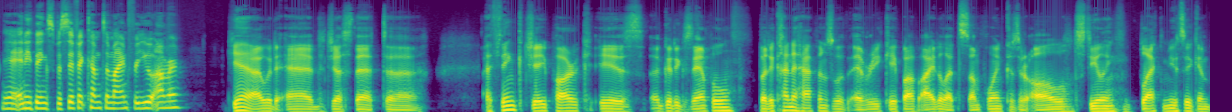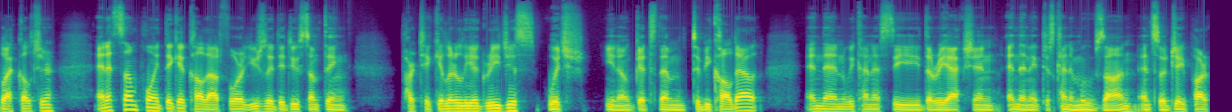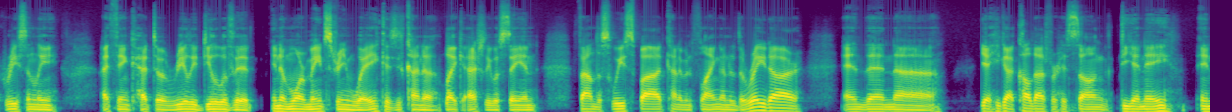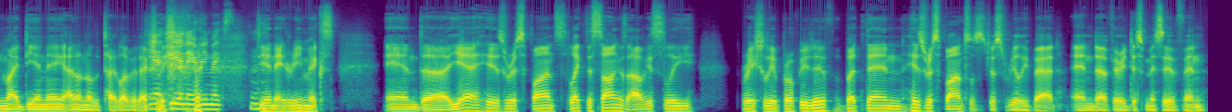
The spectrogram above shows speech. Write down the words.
yeah, anything specific come to mind for you, Amr? Yeah, I would add just that uh, I think Jay Park is a good example, but it kind of happens with every K pop idol at some point because they're all stealing black music and black culture. And at some point, they get called out for it. Usually, they do something particularly egregious, which, you know, gets them to be called out. And then we kind of see the reaction, and then it just kind of moves on. And so, Jay Park recently, I think, had to really deal with it in a more mainstream way because he's kind of, like Ashley was saying, found the sweet spot, kind of been flying under the radar. And then, uh, yeah, he got called out for his song DNA in my DNA. I don't know the title of it actually. Yeah, DNA remix. Mhm. DNA remix And uh, yeah, his response, like the song is obviously racially appropriative, but then his response was just really bad and uh, very dismissive and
